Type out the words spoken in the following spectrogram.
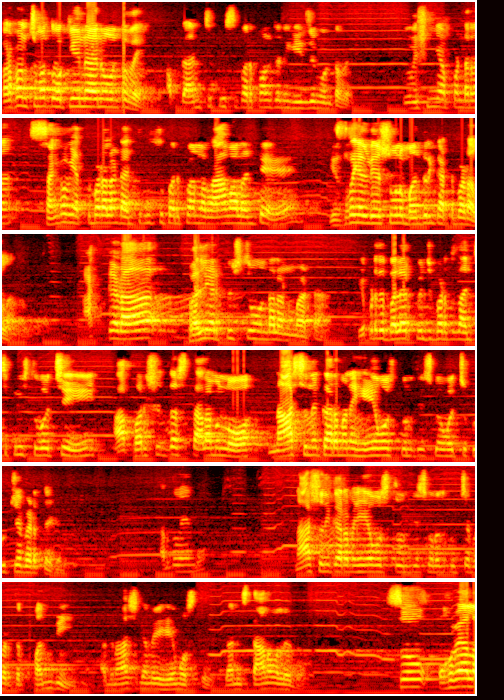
ప్రపంచం అంతా ఒకే నాణ్యం ఉంటుంది. అప్పుడు అంత్యక్రీస్తు పరిపాలించడానికి ఈజీగా ఉంటుంది. ఈ విషయం చెప్పండరా? సంఘం ఎత్తబడాలంటే అంత్యక్రీస్తు పరిపాలన రావాలంటే ఇజ్రాయెల్ దేశంలో మందిరం కట్టబడాలి. అక్కడ బలి అర్పిస్తూ ఉండాలన్నమాట. ఎప్పుడైతే బలి అర్పించబడుతుందో అంత్యక్రీస్తు వచ్చి ఆ పరిశుద్ధ స్థలంలో నాశనకరమైన ఏ వస్తువును తీసుకుని వచ్చి కూర్చోబెడతాడు. అర్థమైందా? నాశనకరమైన ఏ వస్తువుని తీసుకుని వచ్చి కూర్చోబెడతాడు. పంది అది నాశకరమైన ఏం వస్తువు? దానికి స్థానం లేదు. సో ఒకవేళ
